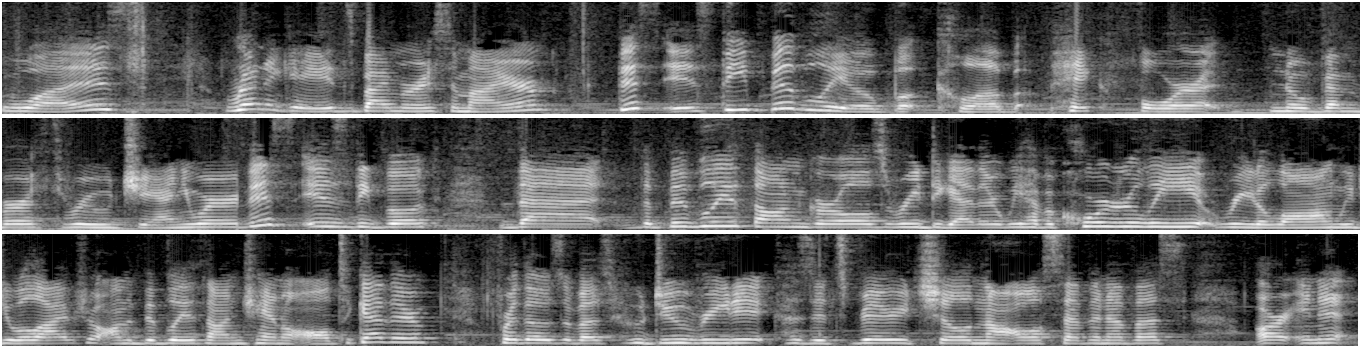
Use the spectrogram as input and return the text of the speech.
was Renegades by Marissa Meyer. This is the Biblio Book Club pick for November through January. This is the book that the Bibliothon girls read together. We have a quarterly read along. We do a live show on the Bibliothon channel all together for those of us who do read it because it's very chill. Not all seven of us are in it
